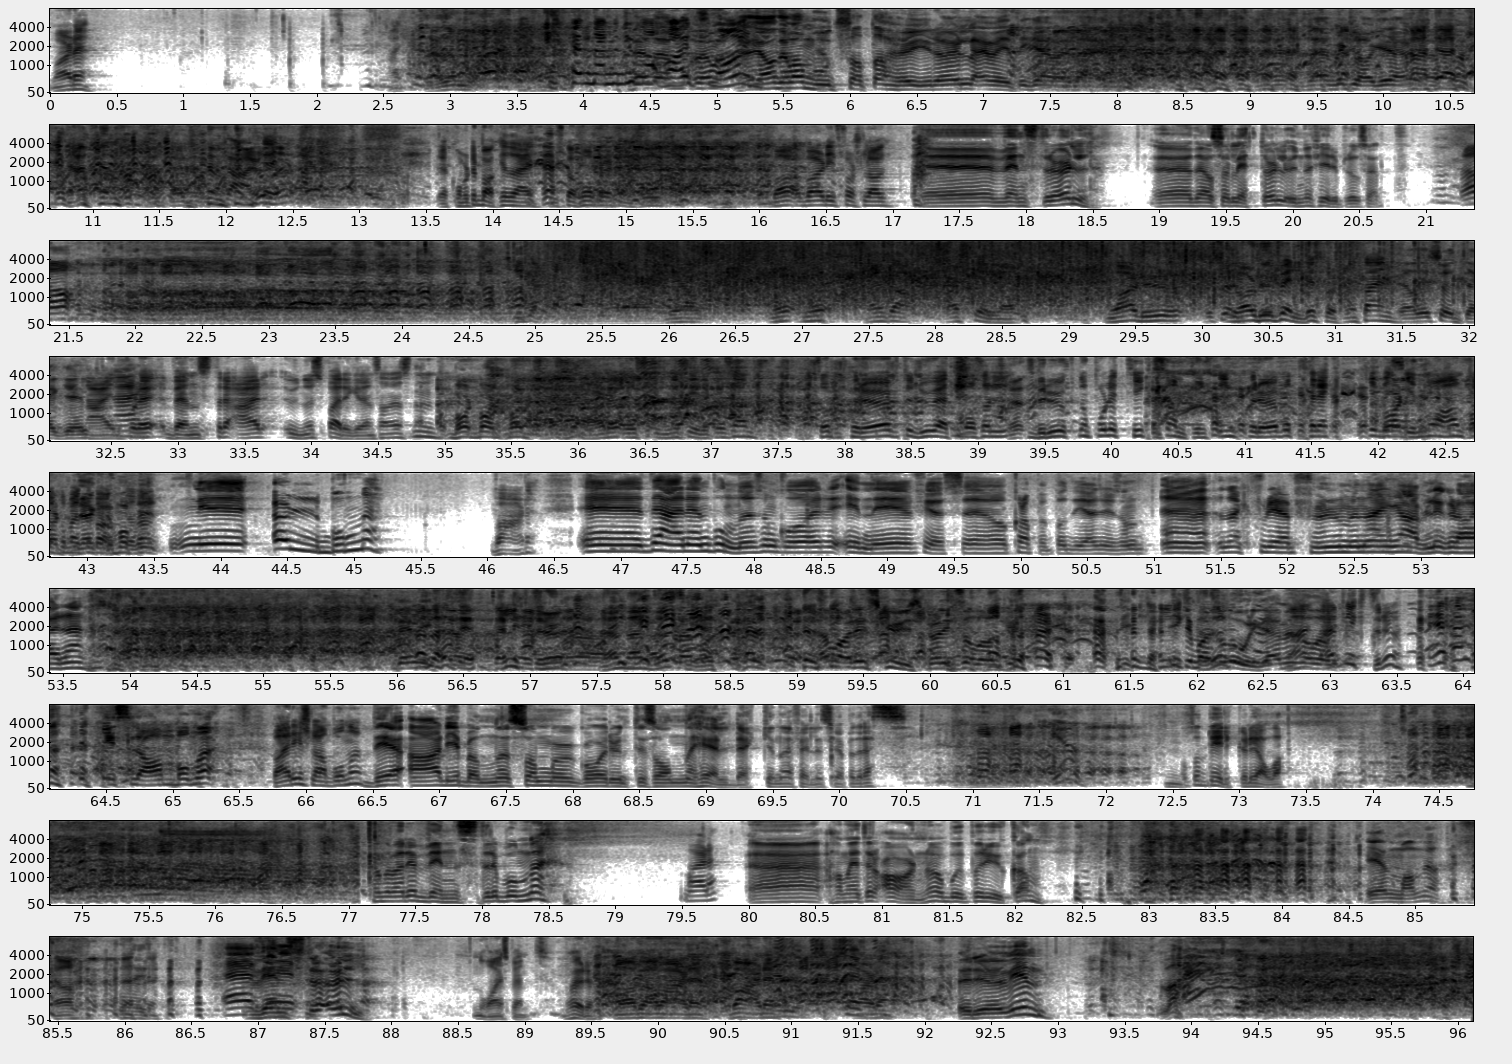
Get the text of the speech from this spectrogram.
Hva er det? Nei, men du må ha et svar. Ja, det var motsatt av høyreøl. Jeg vet ikke. Det, beklager. Jeg. Jeg kommer tilbake til deg. Du skal få flere sjanser. Hva, hva er ditt forslag? Eh, Venstreøl. Eh, det er altså lettøl under 4% Ja. Nå, nå, vent da. Vær stille nå. Nå er du, nå er du veldig spørsmålstegn. Ja, det skjønte jeg ikke helt. Nei, for det, Venstre er under sperregrensa nesten. Bård, Bård, Bård. Så er det oss under 4 Så prøv til du etterpå. Så bruk noe politikk, samfunnsting. Prøv å trekke det inn noe annet. Så kommer jeg tilbake til. Eh, Ølbonde. Hva er det? Eh, det er en bonde som går inn i fjøset og klapper på dyra og sier sånn eh, Det er ikke fordi jeg er full, men jeg er jævlig glad i deg. Det likte likte du. Den, den, Det var litt skuespill og litt sånn. Ikke bare sånn ordgreier, men sånn- den likte du. Islambonde. Hva er islambonde? Det er de bøndene som går rundt i sånn heldekkende felleskjøpedress. Ja. Og så dyrker de alle. Kan det være venstrebonde? Hva er det? Eh, han heter Arne og bor på Rjukan. En mann, ja. Ja. Eh, Venstreøl. Nå er jeg spent. Få høre. Hva, hva, hva er det? Hva er det? Hva er det? Rødvin. Nei. Det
